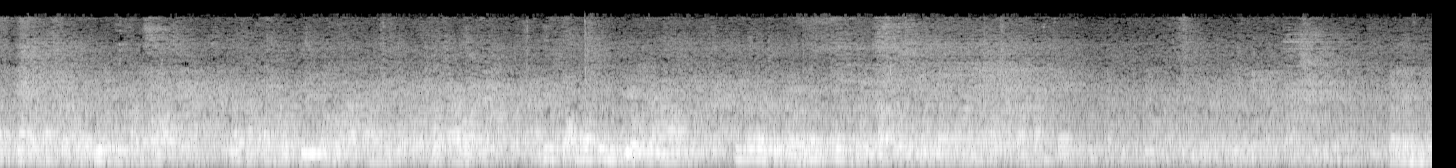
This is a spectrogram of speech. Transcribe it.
้าที่หนึ่งธันวาและทางรัฐมนตรีกระทรวงแรงงานก็เปิดให้แล้วอันที่สองก็ซึ่งเยียวยาที่ก็ได้เสนอเรื่องเยียวยาโดยกระทรวงแรงงานและประกันสังคมก็เล่นนะ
